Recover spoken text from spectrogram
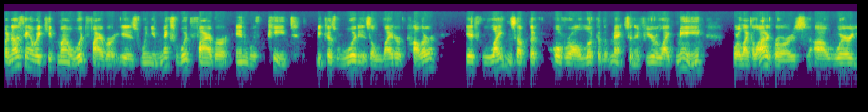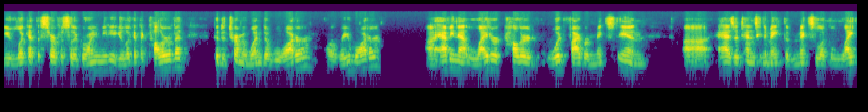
But another thing I would keep in mind with wood fiber is when you mix wood fiber in with peat, because wood is a lighter color, it lightens up the overall look of the mix. And if you're like me, or like a lot of growers, uh, where you look at the surface of the growing media, you look at the color of it to determine when to water or rewater. Uh, having that lighter colored wood fiber mixed in uh, has a tendency to make the mix look light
